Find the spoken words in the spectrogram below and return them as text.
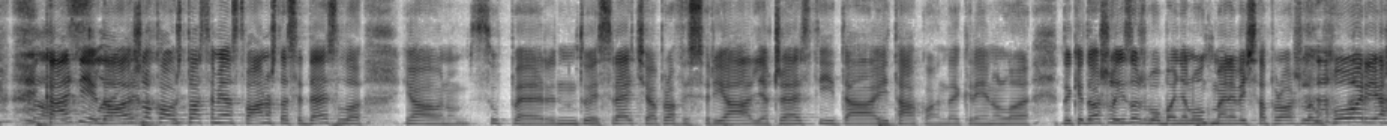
kasnije došlo, kao šta sam ja stvarno, šta se desilo, ja ono, super, tu je sreća, profesor javlja, čestita i tako, onda je krenulo, dok je došla izložba u Banja Luku, mene već ta prošla euforija,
